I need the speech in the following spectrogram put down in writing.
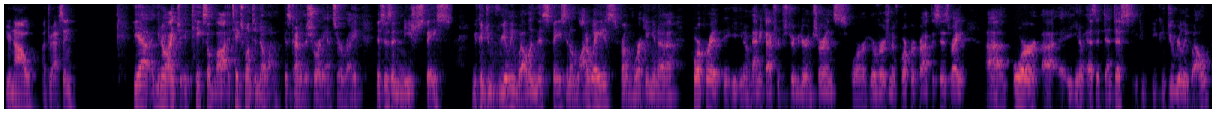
you're now addressing? Yeah, you know, I it takes a lot. It takes one to know one is kind of the short answer, right? This is a niche space. You can do really well in this space in a lot of ways, from working in a corporate, you know, manufacturer, distributor, insurance, or your version of corporate practices, right? Um, or uh, you know, as a dentist, you can you can do really well,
